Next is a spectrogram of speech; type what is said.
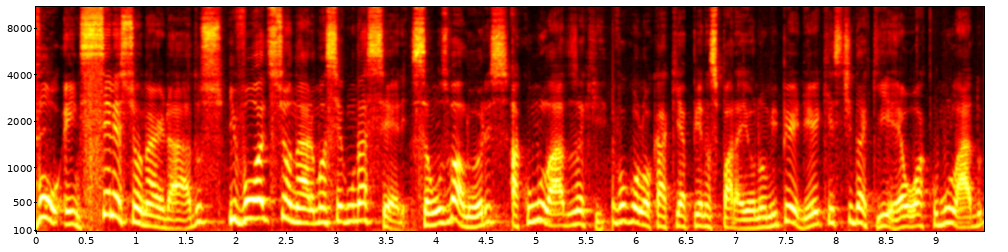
Vou em selecionar dados e vou adicionar uma segunda série. São os valores acumulados aqui. Eu vou colocar aqui apenas para eu não me perder que este daqui é o acumulado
